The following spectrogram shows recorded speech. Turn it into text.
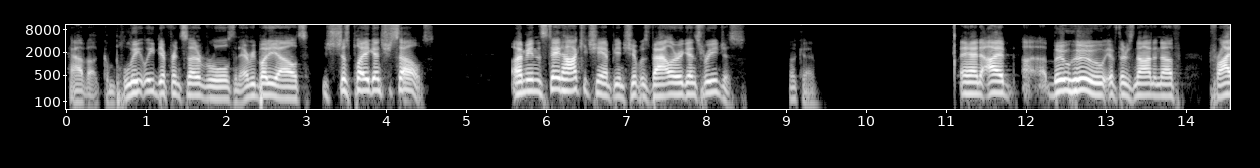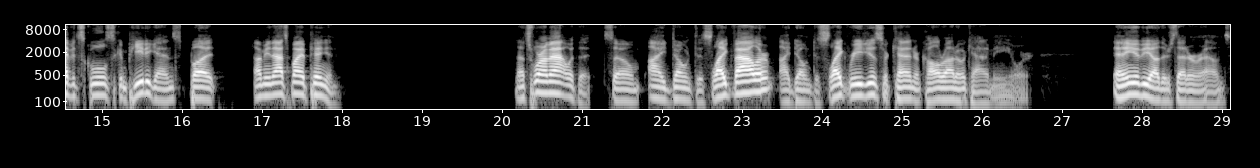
have a completely different set of rules than everybody else. You should just play against yourselves. I mean, the state hockey championship was Valor against Regis. Okay. And I uh, boo hoo if there's not enough private schools to compete against, but I mean, that's my opinion. That's where I'm at with it. So I don't dislike Valor. I don't dislike Regis or Kent or Colorado Academy or any of the others that are around.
